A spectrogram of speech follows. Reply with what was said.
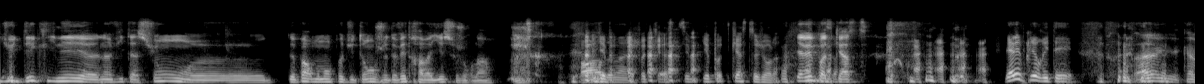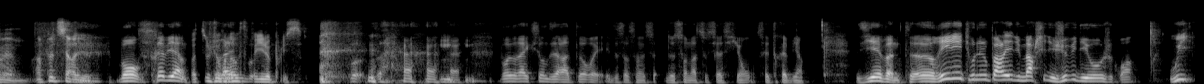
dû, décliner l'invitation de par mon emploi du temps. Je devais travailler ce jour-là. Oh, il, y a, podcast, il y a podcast ce jour-là. Il y avait podcast. il y avait priorité. Ah oui, quand même. Un peu de sérieux. Bon, très bien. toujours là où c'est le plus. Bonne réaction de Zerator et de son, association, c'est très bien. The Event. Euh, tu voulais nous parler du marché du jeu vidéo, je crois. Oui,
